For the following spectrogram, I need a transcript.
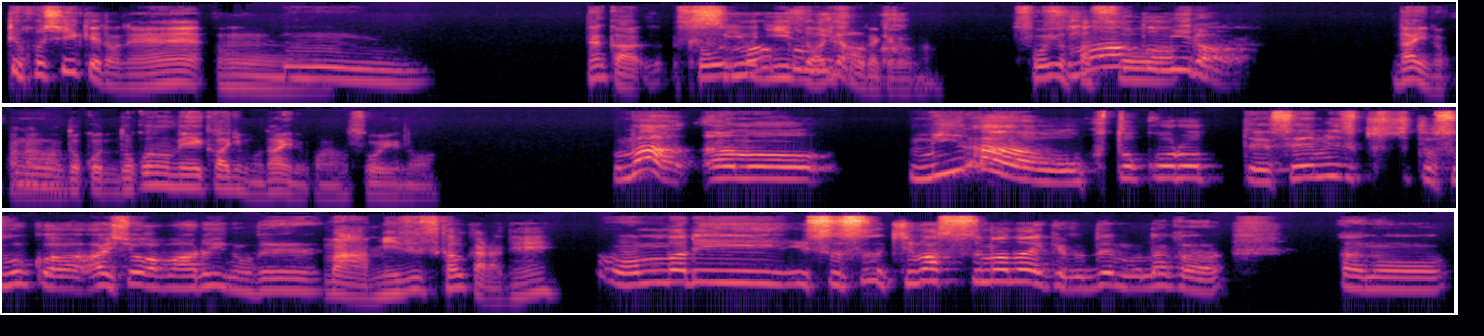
てほしいけどね。うん。うん。なんか、そういうニーズありそうだけどな。そういう発想はートミラー。ないのかな、うんどこ、どこのメーカーにもないのかな？そういうのは。まあ、あの、ミラーを置くところって精密機器とすごく相性が悪いので、まあ、水使うからね。あんまり進、気は進まないけど、でもなんか、あの、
